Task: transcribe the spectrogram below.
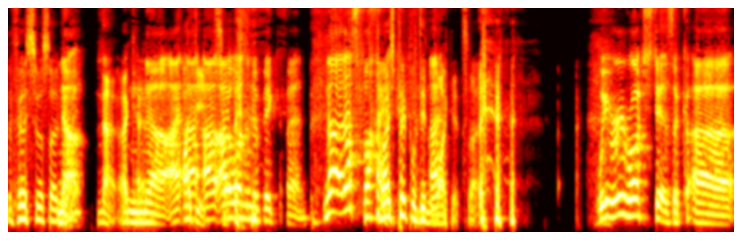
The first Suicide No. movie? No. Okay. No, I. I I, did, I, I wasn't a big fan. No, that's fine. Most people didn't I- like it, so We rewatched it as a uh,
